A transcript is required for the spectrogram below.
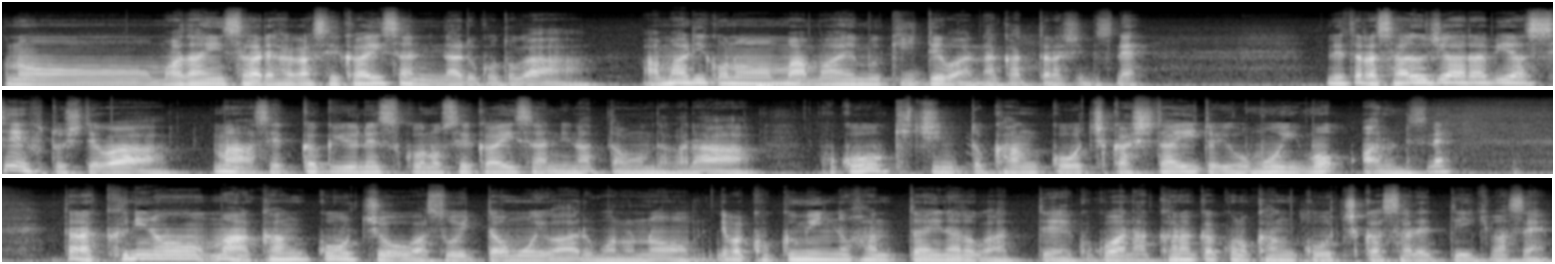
このマダイン・サーレ派が世界遺産になることがあまりこの、まあ、前向きではなかったらしいんですね。で、ただサウジアラビア政府としては、まあ、せっかくユネスコの世界遺産になったもんだから、ここをきちんと観光地化したいという思いもあるんですね。ただ国の、まあ、観光庁はそういった思いはあるものの、やっぱ国民の反対などがあって、ここはなかなかこの観光地化されていきません。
